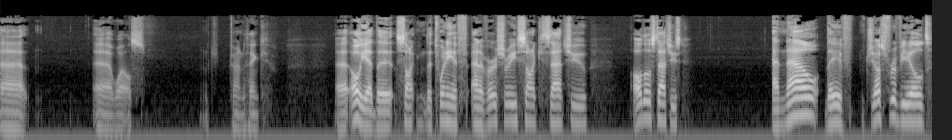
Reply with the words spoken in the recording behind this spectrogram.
uh, uh, what else? I'm trying to think. Uh, oh yeah, the Sonic, the 20th anniversary Sonic statue, all those statues, and now they've just revealed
